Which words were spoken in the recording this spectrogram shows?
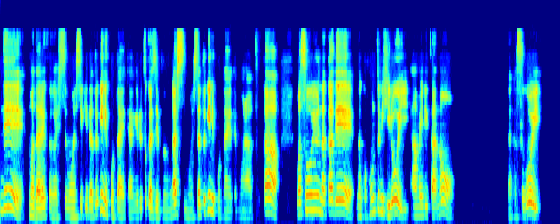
で、まあ、誰かが質問してきた時に答えてあげるとか、自分が質問した時に答えてもらうとか、まあ、そういう中で、なんか本当に広いアメリカの、なんかすごい、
